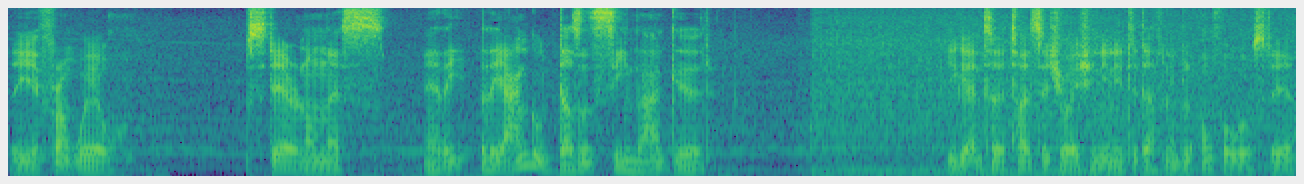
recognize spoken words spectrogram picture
The front wheel steering on this, yeah, the, the angle doesn't seem that good you get into a tight situation, you need to definitely blip on four-wheel steer.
